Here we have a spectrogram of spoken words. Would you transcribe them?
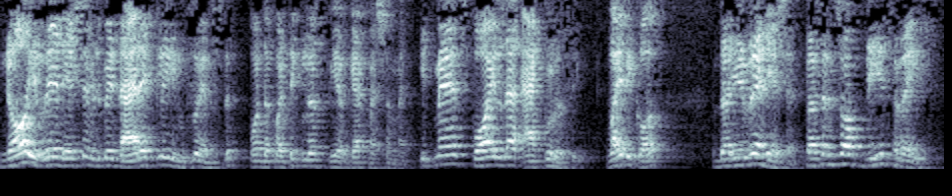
no irradiation will be directly influenced on the particular sphere gap measurement. It may spoil the accuracy. Why? Because the irradiation, presence of these rays,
